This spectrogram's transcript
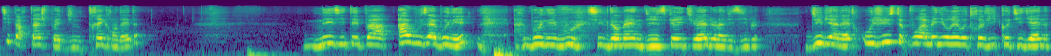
petit partage peut être d'une très grande aide. N'hésitez pas à vous abonner. Abonnez-vous si le domaine du spirituel, de l'invisible, du bien-être ou juste pour améliorer votre vie quotidienne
